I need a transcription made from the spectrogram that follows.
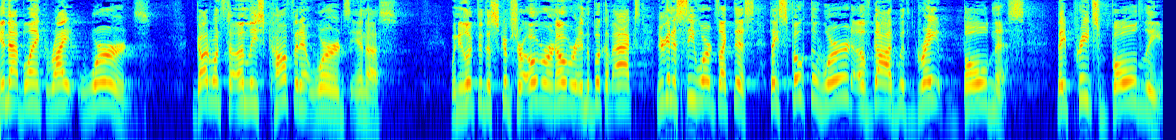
In that blank, write words. God wants to unleash confident words in us. When you look through the scripture over and over in the book of Acts, you're going to see words like this. They spoke the word of God with great boldness. They preached boldly.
